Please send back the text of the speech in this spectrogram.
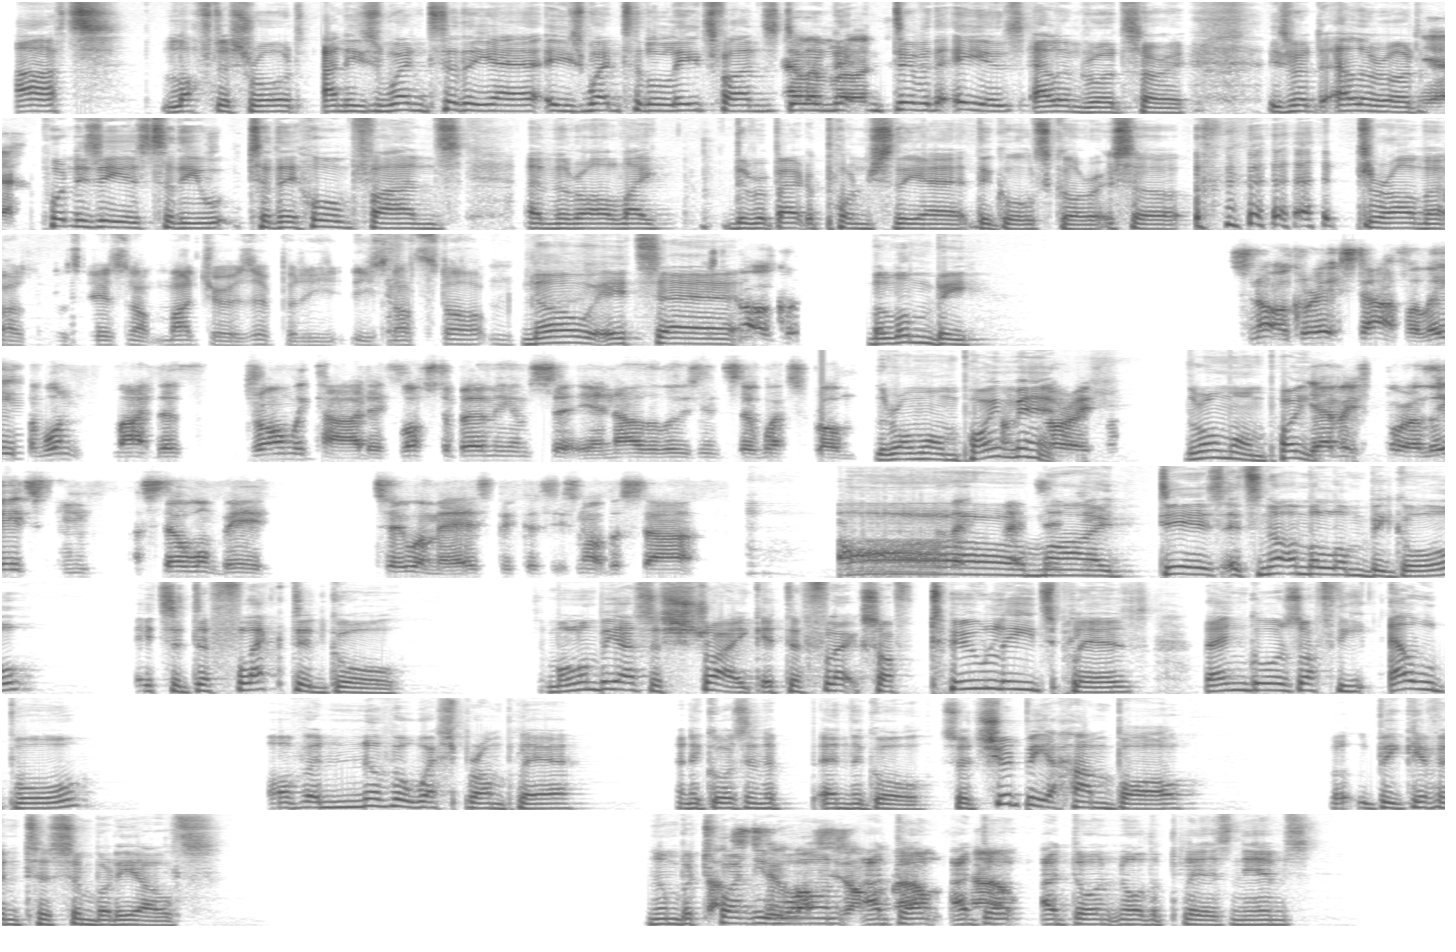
at Loftus Road, and he's went to the uh, he's went to the Leeds fans doing Ellen the, doing the ears. Elland Road, sorry, he's went to Elland Road, Yeah. putting his ears to the to the home fans, and they're all like they're about to punch the uh, the goal scorer. So drama. was gonna say it's not Maggio, is it? But he, he's not starting. No, it's uh, it's, not a, gr- Molumby. it's not a great start for Leeds. They won like they've drawn with Cardiff, lost to Birmingham City, and now they're losing to West Brom. They're on one point, I'm mate. sorry. They're on one point. Yeah, but if you're a Leeds fan, I still won't be too amazed because it's not the start. Oh my days! It's not a Molumby goal. It's a deflected goal. So Molumby has a strike. It deflects off two Leeds players, then goes off the elbow of another West Brom player, and it goes in the in the goal. So it should be a handball, but it'll be given to somebody else. Number two twenty one. I don't. I don't. I don't know the players' names.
